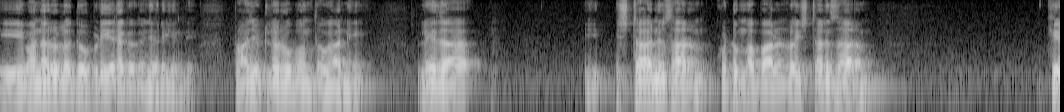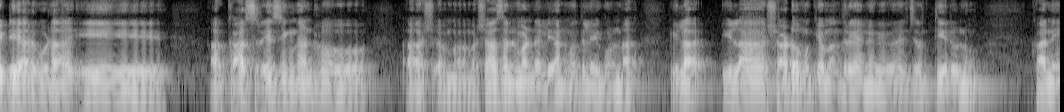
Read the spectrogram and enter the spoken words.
ఈ వనరుల దోపిడీ ఏ రకంగా జరిగింది? ప్రాజెక్టుల రూపంతో కానీ లేదా ఇష్టానుసారం కుటుంబ పాలనలో ఇష్టానుసారం కేటీఆర్ కూడా ఈ కార్స్ రేసింగ్ దాంట్లో శాసన మండలి అనుమతి లేకుండా ఇలా ఇలా షాడో ముఖ్యమంత్రి ఆయన వివరించిన తీరును కానీ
